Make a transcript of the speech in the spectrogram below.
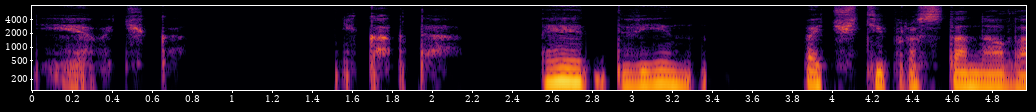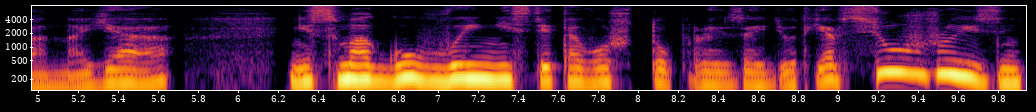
девочка. Никогда. Эдвин, — почти простонала она, — я не смогу вынести того, что произойдет. Я всю жизнь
